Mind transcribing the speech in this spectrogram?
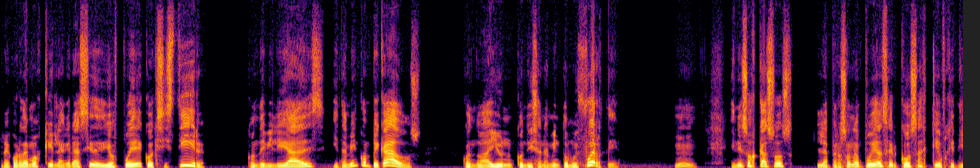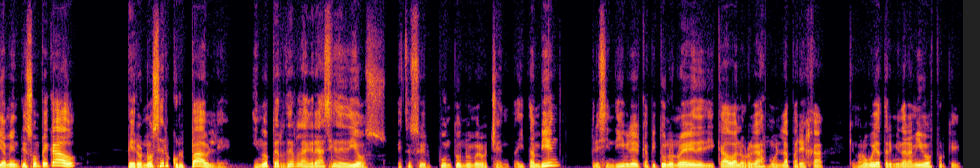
Recordemos que la gracia de Dios puede coexistir con debilidades y también con pecados cuando hay un condicionamiento muy fuerte. Mm. En esos casos, la persona puede hacer cosas que objetivamente son pecado, pero no ser culpable y no perder la gracia de Dios. Este es el punto número 80. Y también, prescindible, el capítulo 9 dedicado al orgasmo en la pareja, que no lo voy a terminar amigos porque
